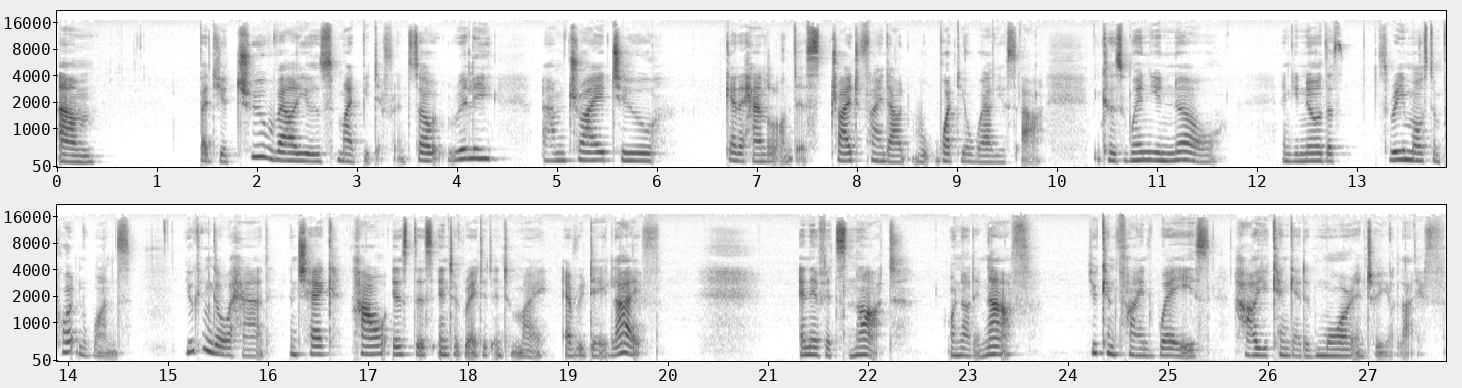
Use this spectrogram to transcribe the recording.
Um, but your true values might be different. So really, um, try to get a handle on this. Try to find out what your values are, because when you know, and you know the th three most important ones, you can go ahead and check how is this integrated into my everyday life and if it's not, or not enough, you can find ways how you can get it more into your life.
